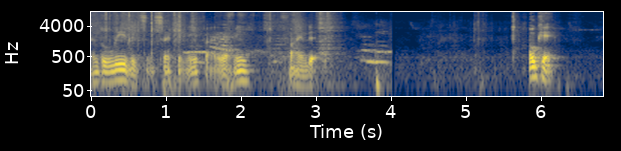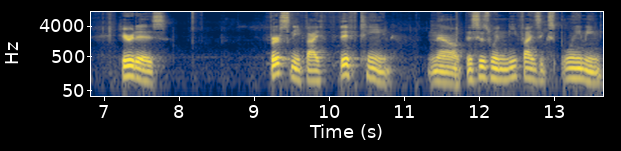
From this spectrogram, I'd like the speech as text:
I believe it's in Second Nephi. Let me find it. Okay, here it is. First Nephi 15. Now, this is when Nephi's explaining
